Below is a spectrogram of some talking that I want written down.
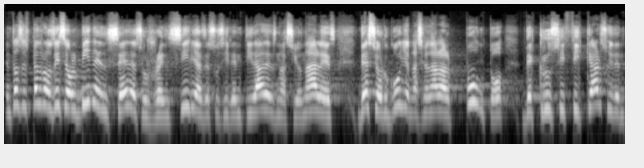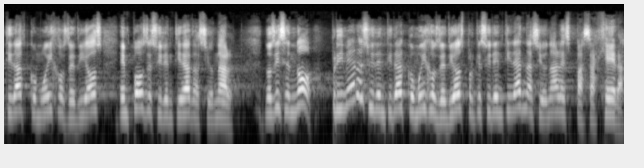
Entonces Pedro nos dice, olvídense de sus rencillas, de sus identidades nacionales, de ese orgullo nacional al punto de crucificar su identidad como hijos de Dios en pos de su identidad nacional. Nos dice, no, primero su identidad como hijos de Dios porque su identidad nacional es pasajera.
